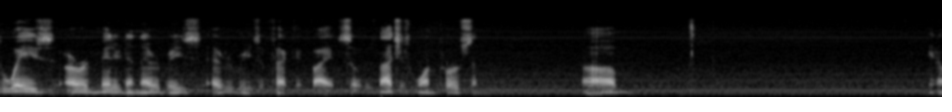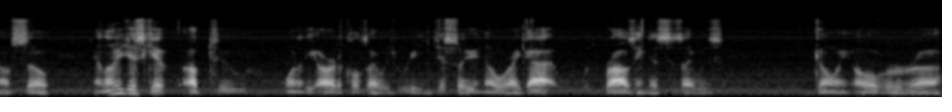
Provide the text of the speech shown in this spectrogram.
the waves are emitted and everybody's, everybody's affected by it. So there's not just one person. Um, you know, so, and let me just get up to one of the articles I was reading, just so you know where I got, was browsing this as I was going over, uh,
